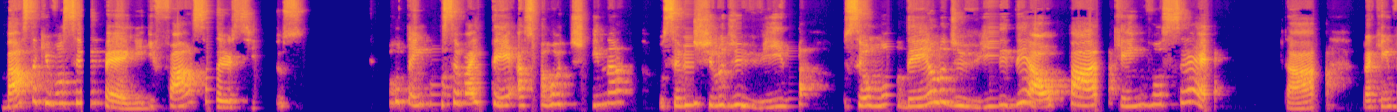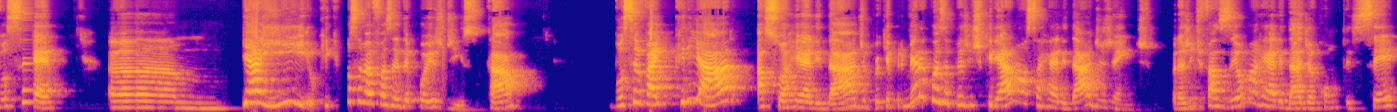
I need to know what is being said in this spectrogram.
Basta que você pegue e faça exercícios pouco tempo você vai ter a sua rotina, o seu estilo de vida, o seu modelo de vida ideal para quem você é, tá? Para quem você é. E aí, o que, que você vai fazer depois disso, tá? Você vai criar a sua realidade, porque a primeira coisa para a gente criar a nossa realidade, gente, para a gente fazer uma realidade acontecer,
